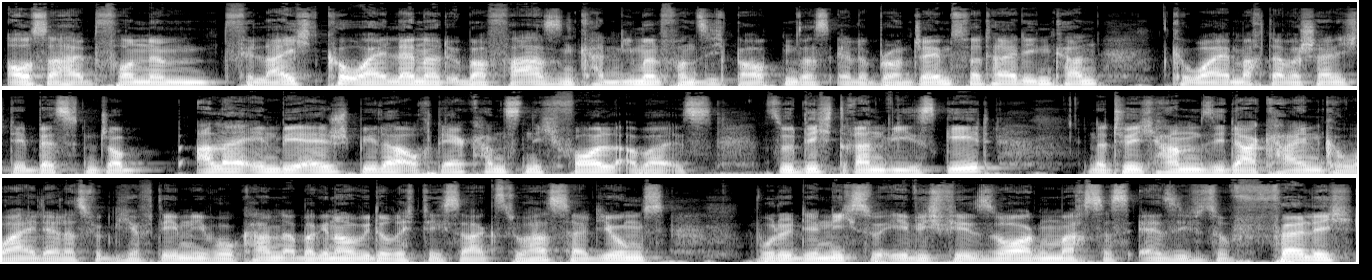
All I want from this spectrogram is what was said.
Außerhalb von einem vielleicht Kawhi Leonard über Phasen kann niemand von sich behaupten, dass er LeBron James verteidigen kann. Kawhi macht da wahrscheinlich den besten Job aller NBA-Spieler. Auch der kann es nicht voll, aber ist so dicht dran, wie es geht. Natürlich haben sie da keinen Kawhi, der das wirklich auf dem Niveau kann, aber genau wie du richtig sagst, du hast halt Jungs, wo du dir nicht so ewig viel Sorgen machst, dass er sich so völlig,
